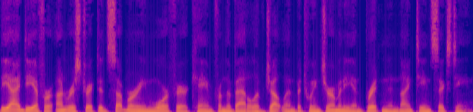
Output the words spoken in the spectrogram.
The idea for unrestricted submarine warfare came from the Battle of Jutland between Germany and Britain in 1916.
